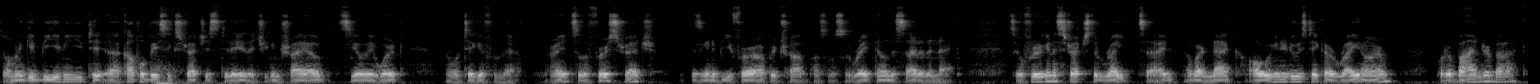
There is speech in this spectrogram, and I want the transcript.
so I'm going to be giving you a couple basic stretches today that you can try out, see how they work, and we'll take it from there. All right, so the first stretch is going to be for our upper trap muscle, so right down the side of the neck. So if we're going to stretch the right side of our neck, all we're going to do is take our right arm, put it behind our back,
